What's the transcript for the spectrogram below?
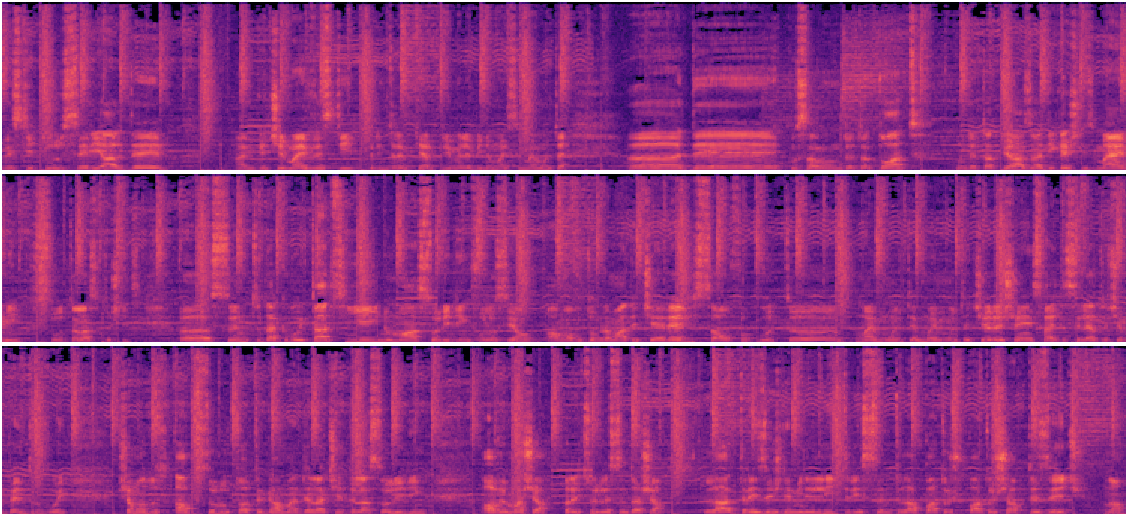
Vestitul serial de, adică cel mai vestit, printre chiar primele, bine, mai sunt mai multe uh, De, cu salon de tatuat, unde tatuează, adică știți, Miami, 100% știți. Uh, sunt, dacă vă uitați, ei numai Solid Ink foloseau. Am avut o grămadă de cereri, s-au făcut uh, mai multe, mai multe cereri și am zis, haide să le aducem pentru voi. Și am adus absolut toată gama de la cei de la Solid Ink. Avem așa, prețurile sunt așa, la 30 de ml sunt la 44,70, da?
